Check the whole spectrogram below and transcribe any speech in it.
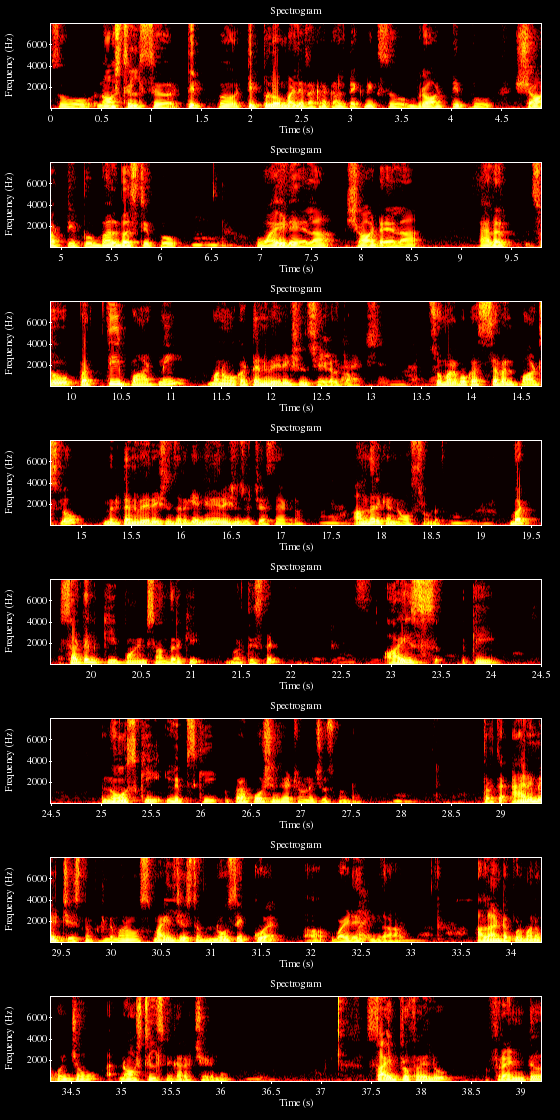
సో నాస్టిల్స్ టిప్ టిప్లో మళ్ళీ రకరకాల techniques broad tip short tip bulbous tip wide ఎలా షార్ట్ ఎలా అలర్ సో ప్రతి పార్ట్ని మనం ఒక టెన్ వేరియేషన్స్ చేయగలుగుతాం. సో మనకు ఒక సెవెన్ పార్ట్స్లో మీరు టెన్ వేరియేషన్స్ వరకు ఎన్ని వేరియేషన్స్ వచ్చేస్తాయి అక్కడ? అందరికీ అన్న అవసరం ఉండదు. బట్ సర్టెన్ కీ పాయింట్స్ అందరికీ వర్తిస్తాయి ఐస్కి నోస్కి లిప్స్కి ప్రపోర్షన్స్ ఎట్లా ఉన్నాయో చూసుకుంటాం. తర్వాత యానిమేట్ చేసినప్పుడు అంటే మనం స్మైల్ చేసినప్పుడు నోస్ ఎక్కువ వైడ్ అవుతుందా? అలాంటప్పుడు మనం కొంచెం నాస్టిల్స్ని కరెక్ట్ చేయడము. Side profile front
